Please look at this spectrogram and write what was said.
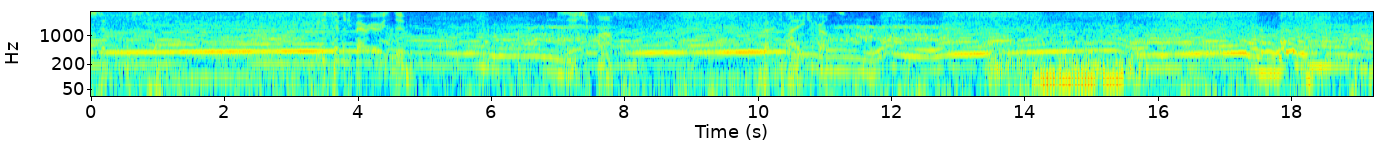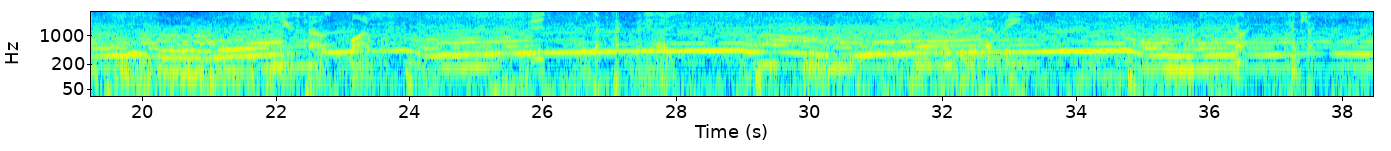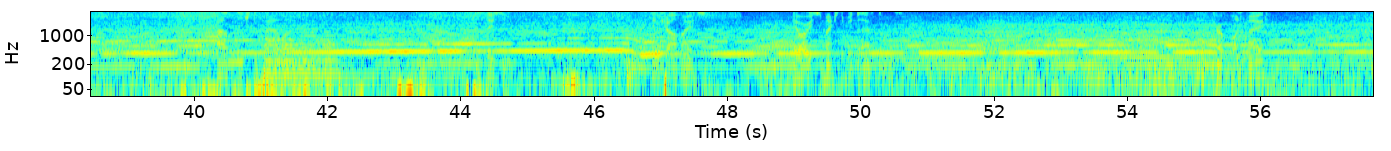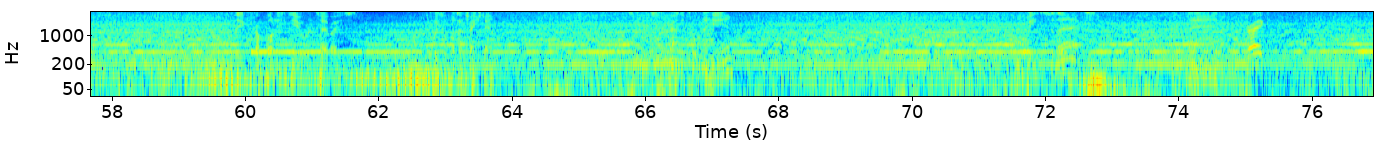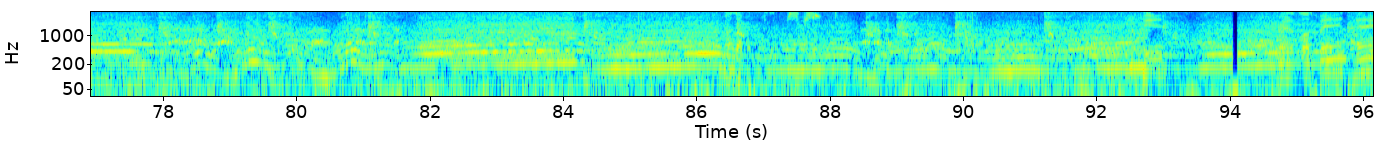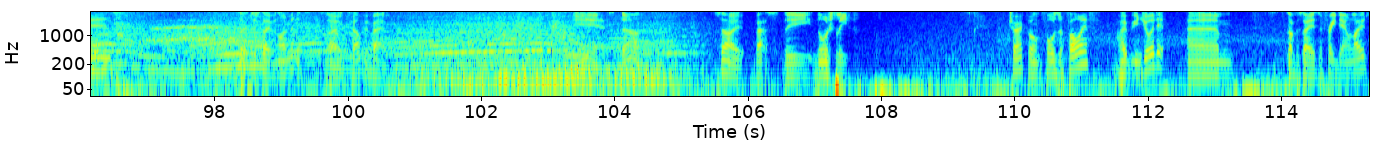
Seven minutes twenty. I think a ten minute barrier is doable. Is it a shift one after? Without any major dramas. The nearest car's miles away. That's all good. We don't tackle with any of those. Down the beans, down the beans. Right, home straight. Unleash the power. Let's do some in car modes. Already smashed the window, that's nice. Front bonnet mode. The front bonnet, you and turbos whistle when I change down. The corner here. Wings for that. And. I love it noise. Up here. Around the last bend and so just over nine minutes. So can't be bad. Yes, done. So that's the Nordschleife track on Forza 5. I hope you enjoyed it. Um, like I say, it's a free download.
